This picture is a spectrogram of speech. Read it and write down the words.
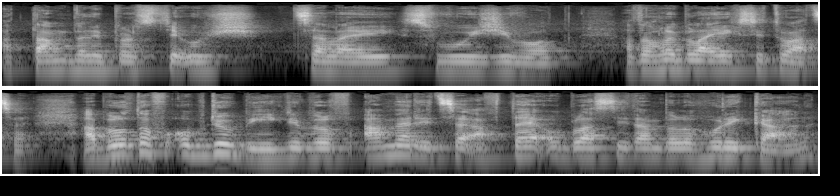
a tam byli prostě už celý svůj život. A tohle byla jejich situace. A bylo to v období, kdy byl v Americe a v té oblasti tam byl hurikán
